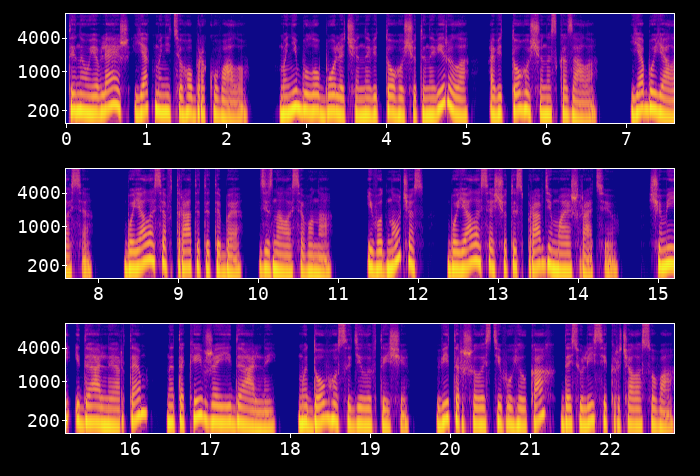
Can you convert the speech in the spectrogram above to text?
Ти не уявляєш, як мені цього бракувало. Мені було боляче не від того, що ти не вірила, а від того, що не сказала. Я боялася, боялася втратити тебе, зізналася вона, і водночас боялася, що ти справді маєш рацію, що мій ідеальний Артем не такий вже й ідеальний. Ми довго сиділи в тиші. Вітер шелестів у гілках, десь у лісі кричала сова.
